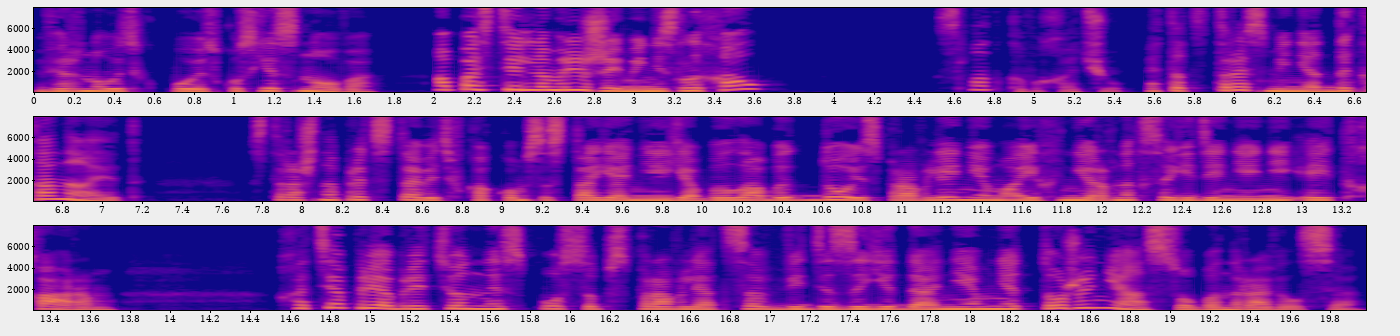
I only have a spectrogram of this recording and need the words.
Вернулась к поиску съестного. «О постельном режиме не слыхал?» «Сладкого хочу. Этот стресс меня доконает. Страшно представить, в каком состоянии я была бы до исправления моих нервных соединений Эйтхаром». Хотя приобретенный способ справляться в виде заедания мне тоже не особо нравился.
